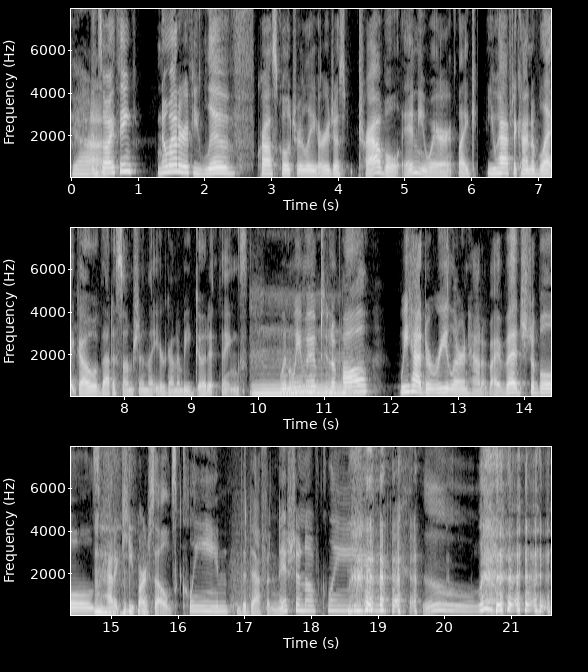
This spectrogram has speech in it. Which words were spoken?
Yeah. And so I think no matter if you live cross culturally or just travel anywhere, like you have to kind of let go of that assumption that you're going to be good at things. When we moved to mm. Nepal, we had to relearn how to buy vegetables, how to keep ourselves clean, the definition of clean. Ooh.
